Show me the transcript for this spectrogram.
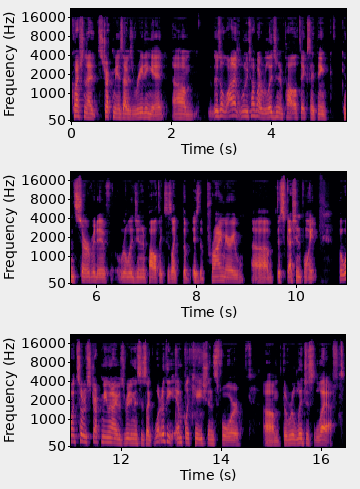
question that struck me as I was reading it. Um, there's a lot of when we talk about religion and politics, I think conservative religion and politics is like the is the primary uh, discussion point. But what sort of struck me when I was reading this is like, what are the implications for um, the religious left?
